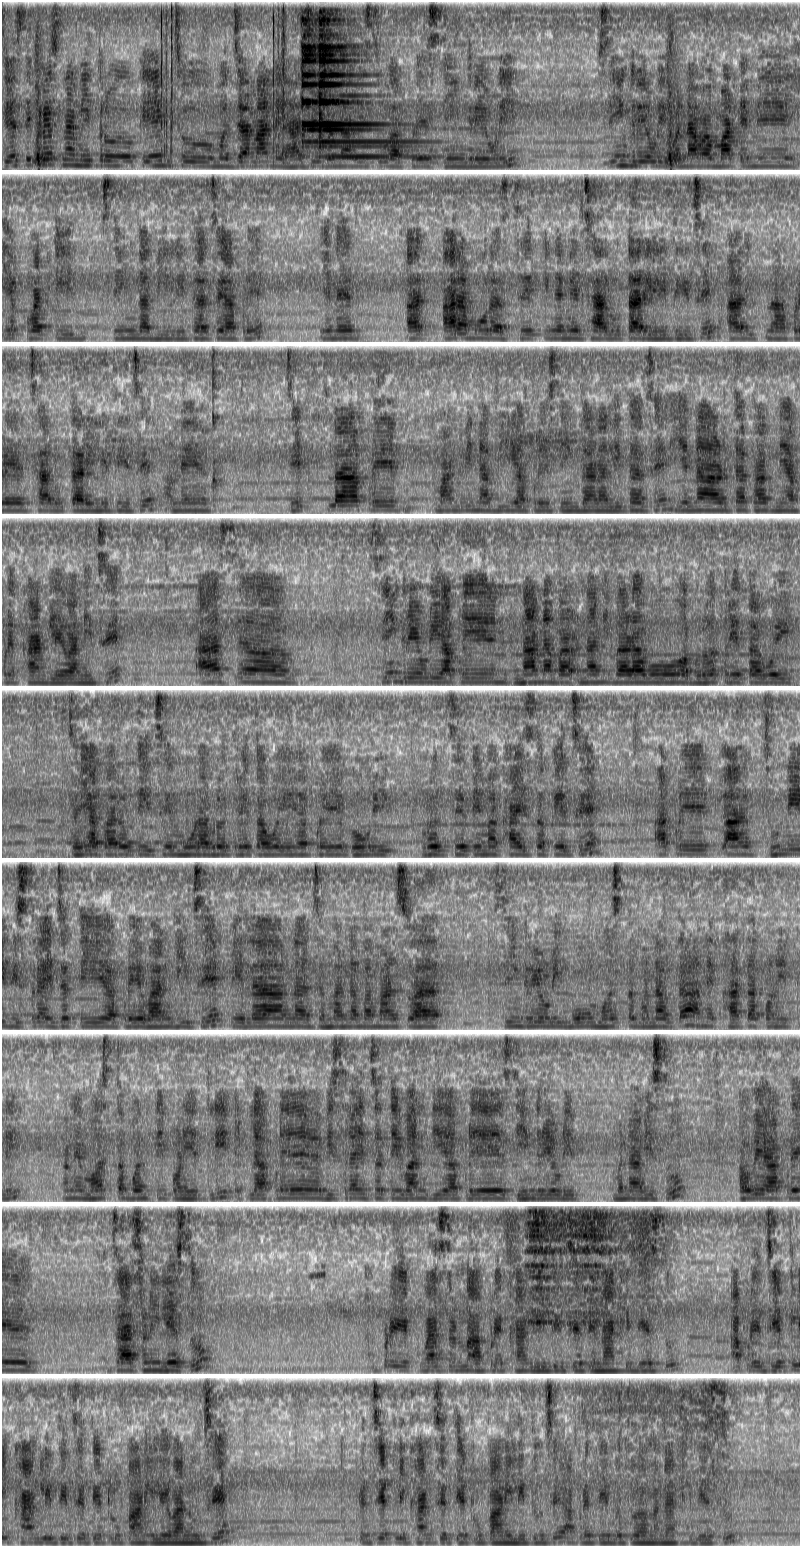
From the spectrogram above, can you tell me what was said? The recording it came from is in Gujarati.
જય શ્રી કૃષ્ણ મિત્રો, કેમ છો? મજામાં ને આજે બનાવીશું આપણે સિંગ રેવડી. સિંગ રેવડી બનાવવા માટે મેં એક વાટકી સિંગના બી લીધા છે આપણે. એને આ- આરામોરા શેકીને મેં છાલ ઉતારી લીધી છે. આ રીતના આપણે છાલ ઉતારી લીધી છે અને જેટલા આપણે માંડવીના બી આપણે સિંગદાણા લીધા છે, એના અડધા ભાગની આપણે ખાંડ લેવાની છે. આ સિંગ રેવડી આપણે નાના નાની બાળાઓ વ્રત રહેતા હોય, જયા પાર્વતી છે, મોડા વ્રત રહેતા હોય, આપણે ગૌરી વ્રત છે તેમાં ખાઈ શકે છે. આપણે આ જૂની વિસરાઈ જતી આપણે વાનગી છે. પહેલાના જમાનામાં માણસો આ સિંગ રેવડી બહુ મસ્ત બનાવતા અને ખાતા પણ એટલી, અને મસ્ત બનતી પણ એટલી. એટલે આપણે વિસરાઈ જતી વાનગી આપણે સિંગ રેવડી બનાવીશું. હવે આપણે ચાસણી લેશું. આપણે એક વાસણમાં આપણે ખાંડ લીધી છે તે નાખી દેશું. આપણે જેટલી ખાંડ લીધી છે તેટલું પાણી લેવાનું છે. આપણે જેટલી ખાંડ છે તેટલું પાણી લીધું છે. આપણે તે બધું આમાં નાખી દેશું.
